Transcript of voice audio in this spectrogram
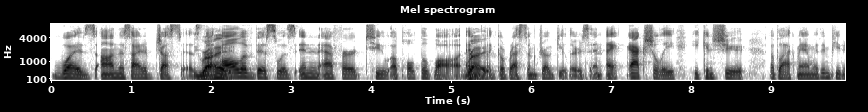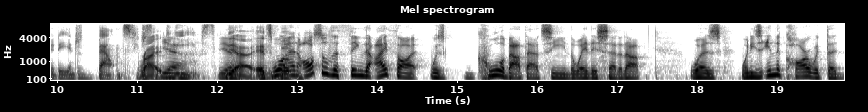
was on the side of justice. Right. That all of this was in an effort to uphold the law and Right. like arrest some drug dealers. And I, actually he can shoot a black man with impunity and just bounce. He just Right. yeah. leaves. Yeah, it's well, bo- and also the thing that I thought was cool about that scene, the way they set it up, was when he's in the car with the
